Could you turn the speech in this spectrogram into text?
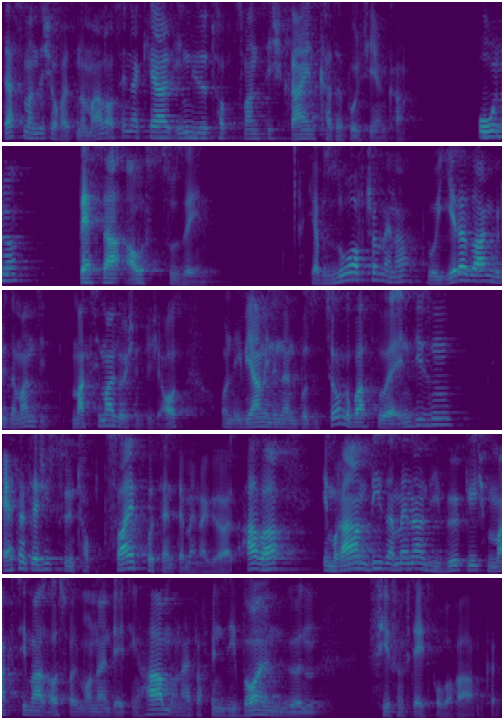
dass man sich auch als normal aussehender Kerl in diese Top 20 rein katapultieren kann. Ohne besser auszusehen. Ich habe so oft schon Männer, wo jeder sagen würde, dieser Mann sieht maximal durchschnittlich aus. Und wir haben ihn in eine Position gebracht, wo er in diesen, er hat dann vielleicht nicht zu den Top 2% der Männer gehört, aber im Rahmen dieser Männer, die wirklich maximal Auswahl im Online-Dating haben und einfach, wenn sie wollen würden, vier, fünf Dates pro Woche haben können.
